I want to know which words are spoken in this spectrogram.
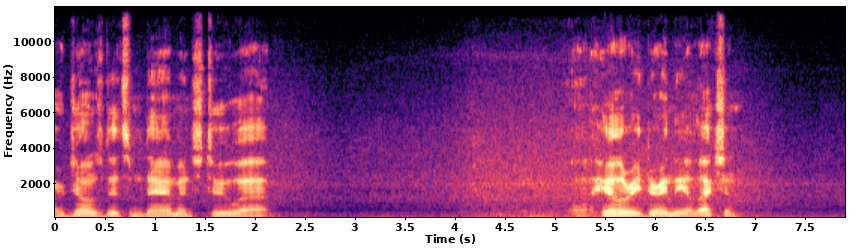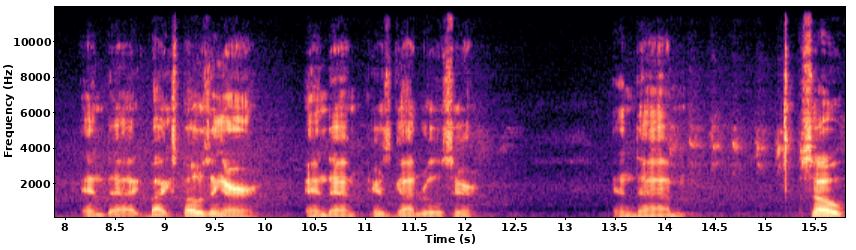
or Jones did some damage to uh, uh, Hillary during the election, and uh, by exposing her, and uh, here's God rules here, and um, so,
